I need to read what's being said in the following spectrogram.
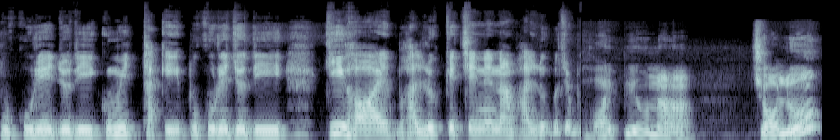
পুকুরে যদি কুমির থাকে পুকুরে যদি কি হয়, ভাল্লুককে চেনে না, ভাল্লুক বলছে, ভয় পেও না। চলো।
